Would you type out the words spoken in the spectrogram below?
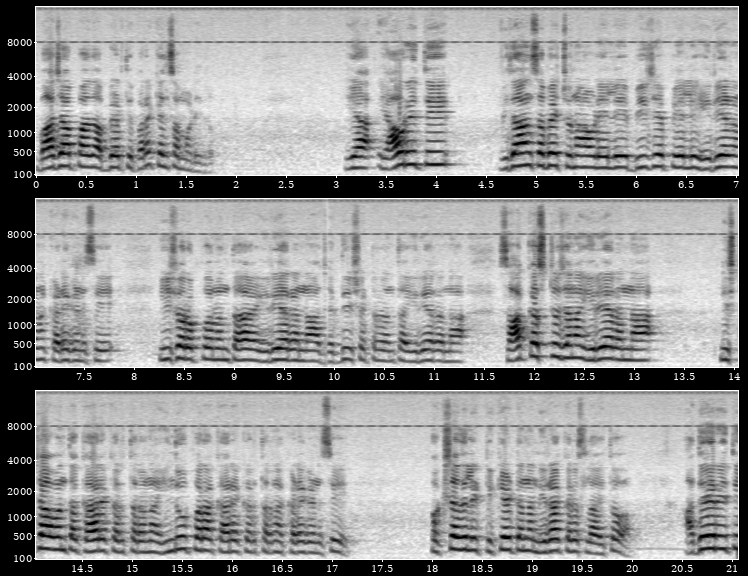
ಭಾಜಪದ ಅಭ್ಯರ್ಥಿ ಪರ ಕೆಲಸ ಮಾಡಿದರು. ಯಾವ ರೀತಿ ವಿಧಾನಸಭೆ ಚುನಾವಣೆಯಲ್ಲಿ ಬಿ ಜೆ ಪಿಯಲ್ಲಿ ಹಿರಿಯರನ್ನು ಕಡೆಗಣಿಸಿ ಈಶ್ವರಪ್ಪನಂತಹ ಹಿರಿಯರನ್ನು, ಜಗದೀಶ್ ಶೆಟ್ಟರಂಥ ಹಿರಿಯರನ್ನು, ಸಾಕಷ್ಟು ಜನ ಹಿರಿಯರನ್ನು, ನಿಷ್ಠಾವಂತ ಕಾರ್ಯಕರ್ತರನ್ನು, ಹಿಂದೂ ಪರ ಕಾರ್ಯಕರ್ತರನ್ನು ಕಡೆಗಣಿಸಿ ಪಕ್ಷದಲ್ಲಿ ಟಿಕೆಟನ್ನು ನಿರಾಕರಿಸಲಾಯಿತು. ಅದೇ ರೀತಿ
